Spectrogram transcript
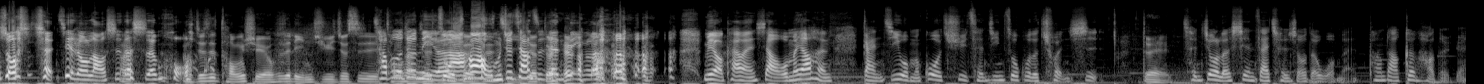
说是陈建荣老师的生活，就是同学或是邻居，就是差不多就你了啦。哈，我们就这样子认定了，没有开玩笑。我们要很感激我们过去曾经做过的蠢事，对，成就了现在成熟的我们，碰到更好的人。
